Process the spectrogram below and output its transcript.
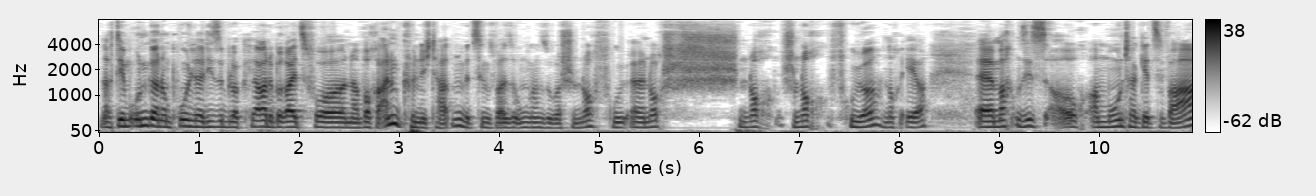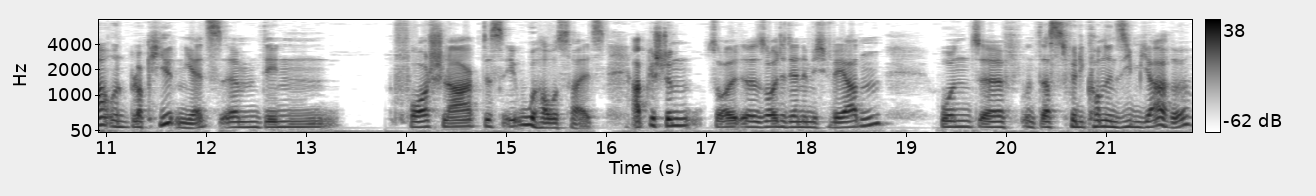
Nachdem Ungarn und Polen ja diese Blockade bereits vor einer Woche angekündigt hatten, beziehungsweise Ungarn sogar schon noch früh, äh, noch noch schon noch früher, noch eher, äh, machten sie es auch am Montag jetzt wahr und blockierten jetzt ähm, den Vorschlag des EU-Haushalts. Abgestimmt soll, äh, sollte der nämlich werden und, äh, und das für die kommenden sieben Jahre.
